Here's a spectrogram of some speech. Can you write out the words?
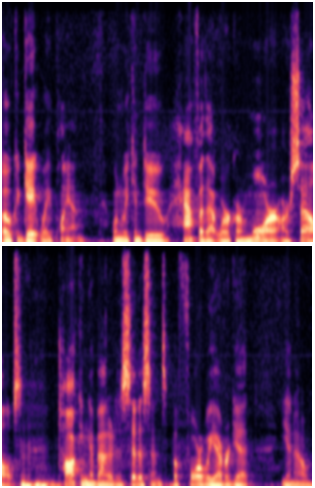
Oak Gateway plan when we can do half of that work or more ourselves mm-hmm. talking about it as citizens before we ever get, you know,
